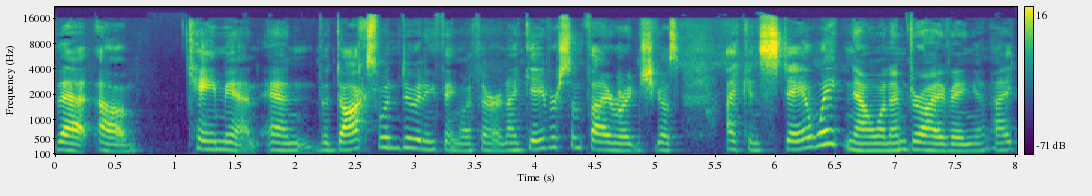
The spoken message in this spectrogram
that um, came in and the docs wouldn't do anything with her and I gave her some thyroid and she goes, I can stay awake now when I'm driving and I,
